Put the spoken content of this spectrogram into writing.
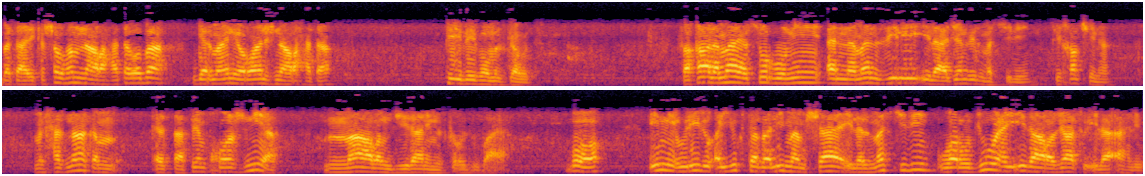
بە تاریکە شەو هەم ناڕەحەتەوە بە گەرمانی ڕوانش ناڕەحەتە پێی بێ بۆ مزگەوت فقال ما يسرني أن منزلي إلى جنب المسجد. في خلشنا من حزناكم ئێستا پێم خۆش نییە ماڵم جیرانی مزگەوت دووبایە بۆ إني أريد أن يكتب لي ممشاي إلى المسجد ورجوعي إذا رجعت إلى أهلي.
